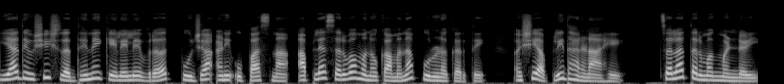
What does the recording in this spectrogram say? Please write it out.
या दिवशी श्रद्धेने केलेले व्रत पूजा आणि उपासना आपल्या सर्व मनोकामना पूर्ण करते अशी आपली धारणा आहे. चला तर मग मंडळी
